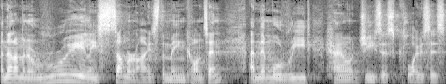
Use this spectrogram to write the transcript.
And then I'm going to really summarize the main content, and then we'll read how Jesus closes.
